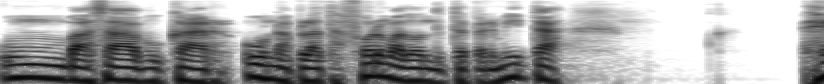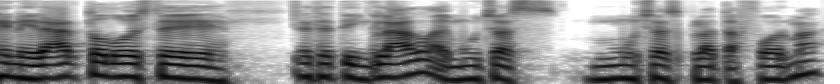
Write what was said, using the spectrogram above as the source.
Vas a buscar una plataforma donde te permita generar todo este, este tinglado. Hay muchas, muchas plataformas.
